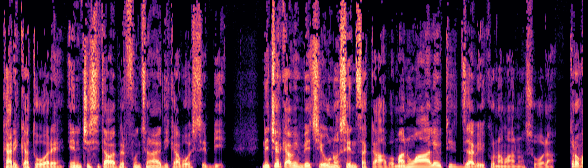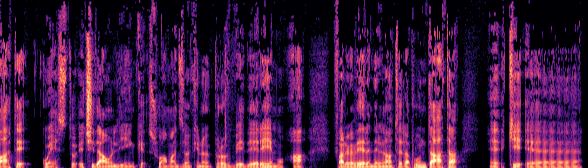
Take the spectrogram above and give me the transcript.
caricatore e necessitava per funzionare di cavo USB. Ne cercava invece uno senza cavo, manuale, utilizzabile con una mano sola. Trovate questo e ci dà un link su Amazon che noi provvederemo a farvi avere nelle note della puntata, eh, che eh,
